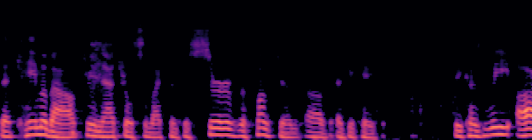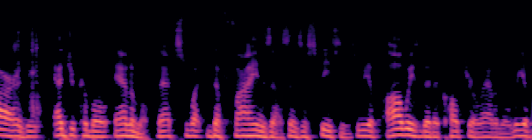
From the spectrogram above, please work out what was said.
that came about through natural selection to serve the function of education. Because we are the educable animal. That's what defines us as a species. We have always been a cultural animal. We have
